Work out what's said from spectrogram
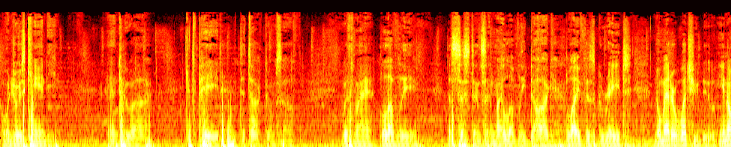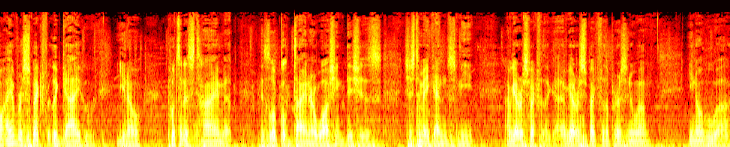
who enjoys candy and who uh, gets paid to talk to himself with my lovely assistants and my lovely dog. Life is great no matter what you do. You know, I have respect for the guy who, you know, puts in his time at his local diner washing dishes just to make ends meet. I've got respect for that guy. I've got respect for the person who, um, you know, who uh,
